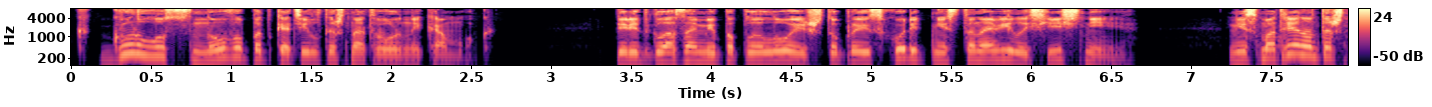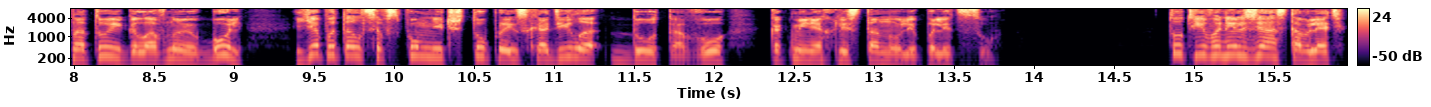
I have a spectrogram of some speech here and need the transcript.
К горлу снова подкатил тошнотворный комок. Перед глазами поплыло, и что происходит, не становилось яснее. Несмотря на тошноту и головную боль, я пытался вспомнить, что происходило до того, как меня хлестанули по лицу. «Тут его нельзя оставлять»,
